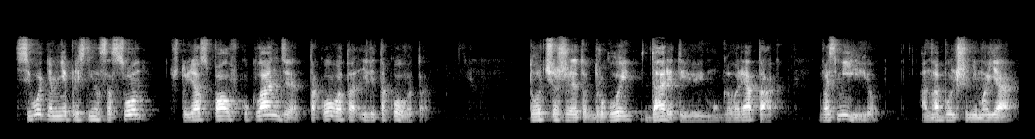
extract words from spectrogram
сегодня мне приснился сон, что я спал в кукланде такого-то или такого-то. Тотчас же этот другой дарит ее ему, говоря так, возьми ее, она больше не моя,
